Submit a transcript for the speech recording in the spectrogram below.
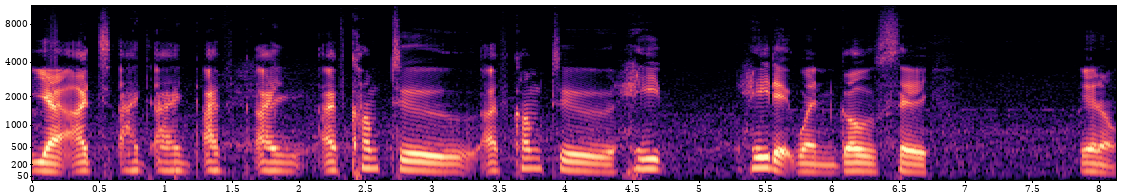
yeah I t- I I I've I I've come to I've come to hate hate it when girls say, you know,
